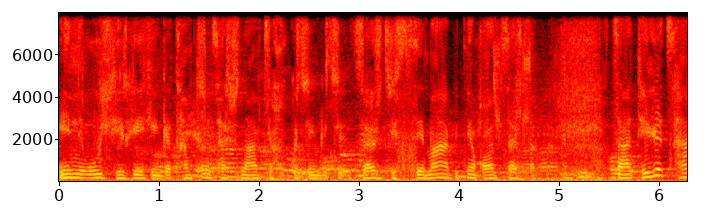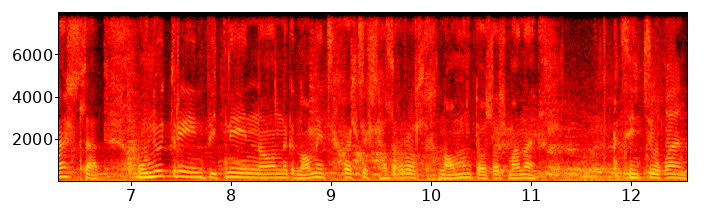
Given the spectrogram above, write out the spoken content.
энэ үйл хэргийг ингээд хамтран цааш нь авч явах гэж ингэж зорж ирсэн юм аа бидний гол зарлага. За тэгээд цаашлаад өнөөдрийн энэ бидний энэ нэг номын зохиолчийг шалгаруулах номонд бол манай цэнчугаан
